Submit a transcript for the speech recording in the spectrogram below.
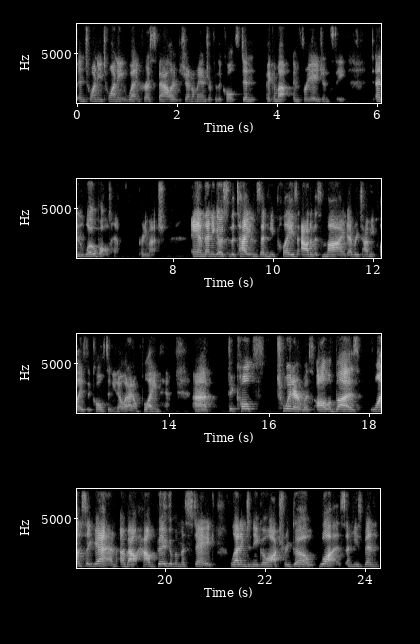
in 2020 when Chris Ballard, the general manager for the Colts, didn't pick him up in free agency and lowballed him pretty much. And then he goes to the Titans and he plays out of his mind every time he plays the Colts. And you know what? I don't blame him. Uh, the Colts Twitter was all a buzz once again about how big of a mistake letting Denico Autry go was. And he's been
